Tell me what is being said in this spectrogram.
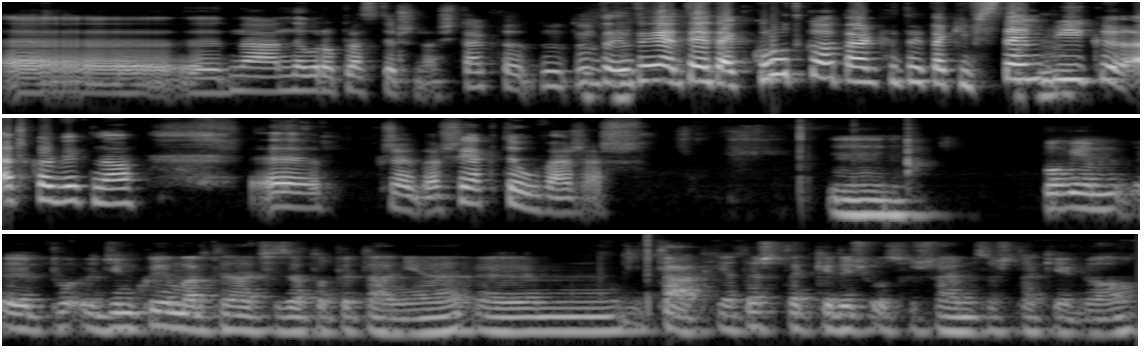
e, na neuroplastyczność. Tak? To, to, to, to, ja, to ja tak krótko, tak, taki wstępik, aczkolwiek no, e, Grzegorz, jak ty uważasz? Mm, powiem, y, dziękuję Martyna Ci za to pytanie. Tak, ja też tak kiedyś usłyszałem coś takiego.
